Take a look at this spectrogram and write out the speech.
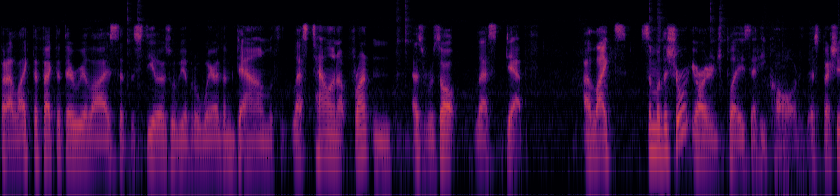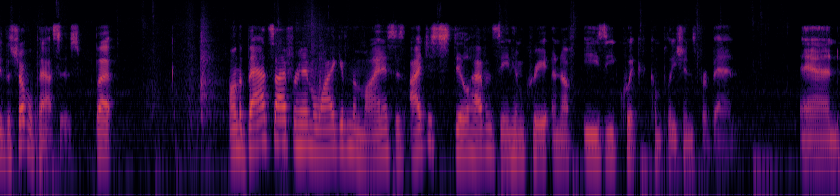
but I like the fact that they realized that the Steelers will be able to wear them down with less talent up front and as a result, less depth. I liked some of the short yardage plays that he called, especially the shovel passes. But on the bad side for him and why I give him the minus is I just still haven't seen him create enough easy, quick completions for Ben. And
